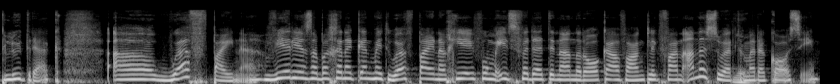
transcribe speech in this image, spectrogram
bloeddruk. Uh hoofpynne. Weereens nou begin 'n kind met hoofpyn, nou gee jy vir hom iets vir dit en dan raak hy afhanklik van ander soorte ja. medikasie.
